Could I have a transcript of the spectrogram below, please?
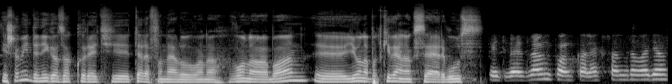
És ha minden igaz, akkor egy telefonáló van a vonalban. Jó napot kívánok, szervusz! Üdvözlöm, Pont Alexandra vagyok.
